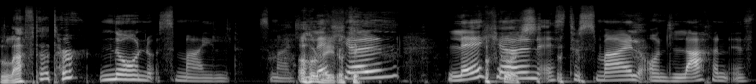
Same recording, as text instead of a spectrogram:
laughed at her? No, no, smiled. Smiled. Oh, right, okay. Lächeln, lächeln course. ist to smile und lachen ist,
